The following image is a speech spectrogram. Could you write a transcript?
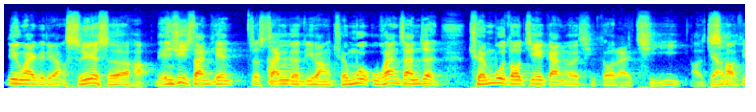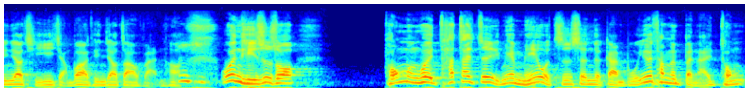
另外一个地方，十月十二号，连续三天，这三个地方全部武汉三镇全部都揭竿而起，都来起义。啊，讲好听叫起义，讲不好听叫造反。哈，问题是说。同盟会，他在这里面没有资深的干部，因为他们本来同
